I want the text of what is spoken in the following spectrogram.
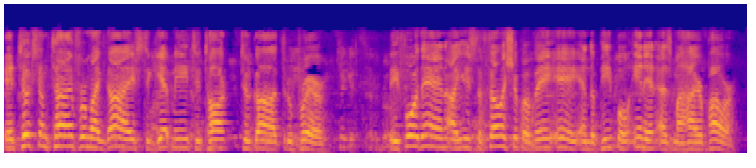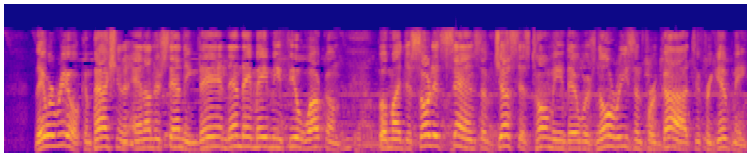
it took some time for my guys to get me to talk to God through prayer. Before then, I used the fellowship of AA and the people in it as my higher power. They were real, compassionate, and understanding. They, and then they made me feel welcome. But my distorted sense of justice told me there was no reason for God to forgive me.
